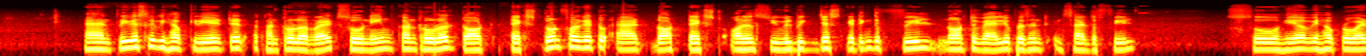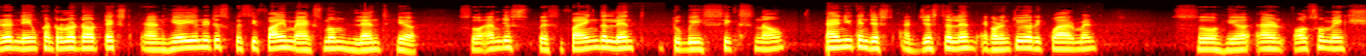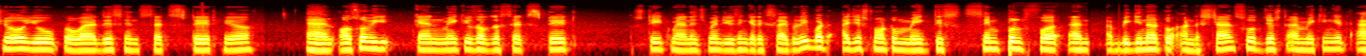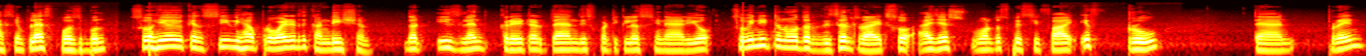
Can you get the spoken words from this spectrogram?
And previously we have created a controller right? So name controller dot text. Don't forget to add dot text or else you will be just getting the field not the value present inside the field. So here we have provided name controller dot text and here you need to specify maximum length here. So i'm just specifying the length to be 6 now and you can just adjust the length according to your requirement. So here and also make sure you provide this in set state here. And also we can make use of the set state state management using getx library but i just want to make this simple for an, a beginner to understand. So just i'm making it as simple as possible. So here you can see we have provided the condition that is length greater than this particular scenario so we need to know the result right? So i just want to specify if true then print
